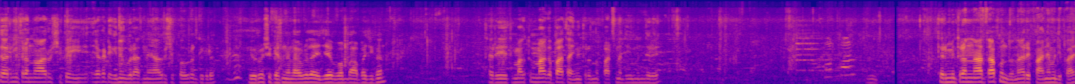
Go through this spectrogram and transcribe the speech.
तर मित्रांनो आरुषी काही एका ठिकाणी उभं राहत नाही. आरुषी पवरून तिकडं. हे ऋषिकेशनं लावलं आहे जे बाबाजी गण. तर हे माग तुम्ही मागं पाहताय मित्रांनो पाटणा देवी मंदिर आहे. तर मित्रांनो आता आपण धुणार आहे पाण्यामध्ये पाय.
